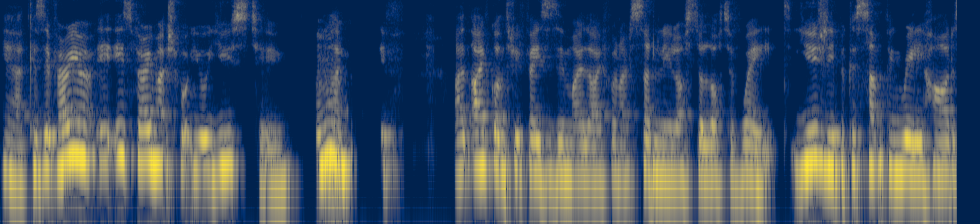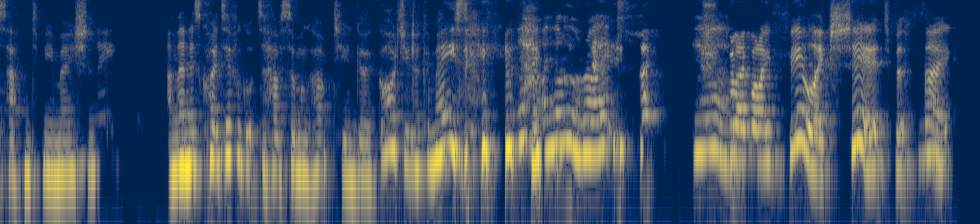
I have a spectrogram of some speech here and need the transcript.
yeah because it very it is very much what you're used to mm. like if I've gone through phases in my life when I've suddenly lost a lot of weight, usually because something really hard has happened to me emotionally. And then it's quite difficult to have someone come up to you and go, God, you look amazing. yeah, I know, right? Yeah. like, well, I feel like shit, but thanks.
